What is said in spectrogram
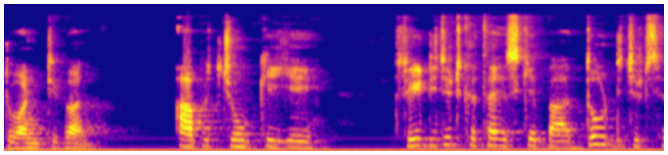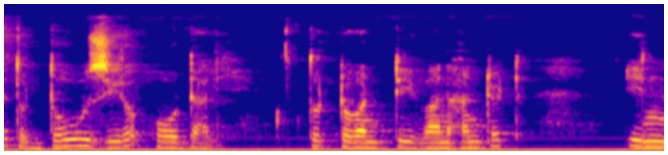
twenty one अब चूँकि ये थ्री डिजिट का था, इसके बाद दो डिजिट से तो दो ज़ीरो और डालिए। तो twenty one hundred in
